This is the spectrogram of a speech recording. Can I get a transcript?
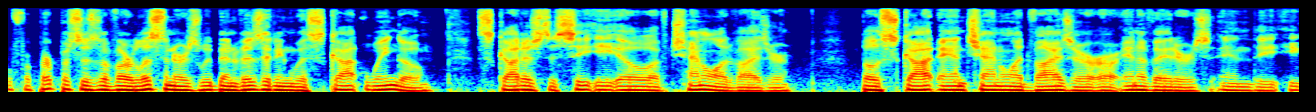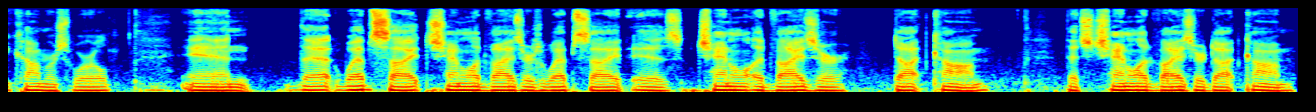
Well, for purposes of our listeners, we've been visiting with Scott Wingo. Scott is the CEO of ChannelAdvisor. Both Scott and ChannelAdvisor are innovators in the e-commerce world, and that website, ChannelAdvisor's website, is channeladvisor.com. That's channeladvisor.com.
